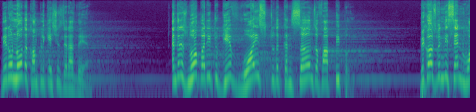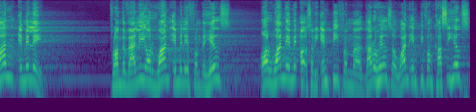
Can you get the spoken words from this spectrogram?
They don't know the complications that are there. And there is nobody to give voice to the concerns of our people. Because when we send one MLA from the valley or one MLA from the hills, or one M- oh, sorry, MP from uh, Garo Hills, or one MP from Khasi Hills,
